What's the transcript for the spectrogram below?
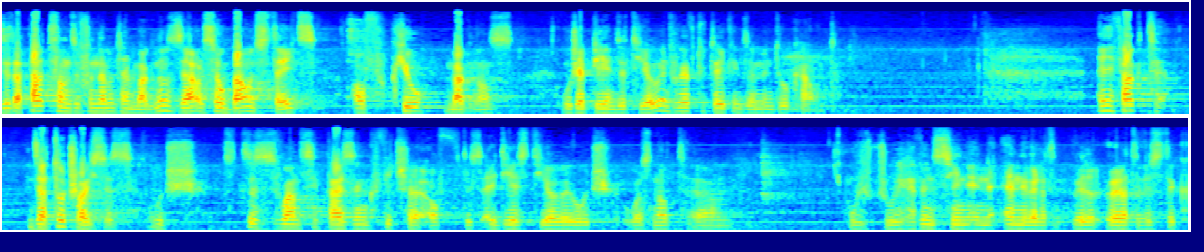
that apart from the fundamental magnons, there are also bound states of Q magnons, which appear in the theory, and we have to take them into account. In fact, there are two choices, which this is one surprising feature of this ADS theory, which was not, um, which we haven't seen in any relativistic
